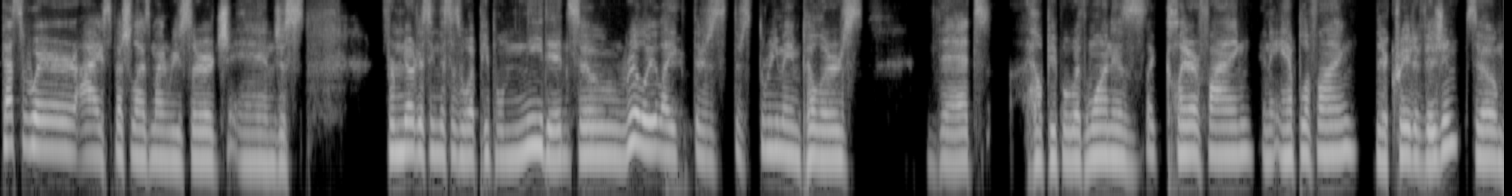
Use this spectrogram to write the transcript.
that's where I specialize my research and just from noticing this is what people needed. So really like there's there's three main pillars that help people with one is like clarifying and amplifying their creative vision. So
